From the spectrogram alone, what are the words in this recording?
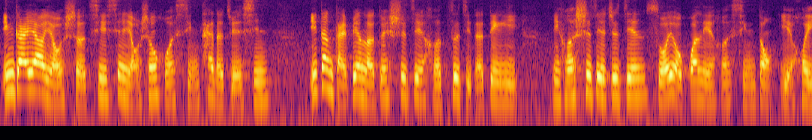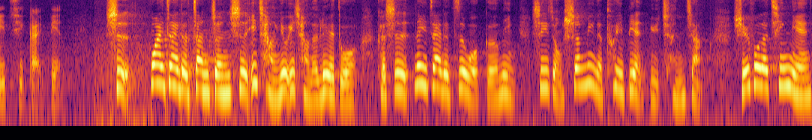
应该要有舍弃现有生活形态的决心。一旦改变了对世界和自己的定义，你和世界之间所有关联和行动也会一起改变。是外在的战争是一场又一场的掠夺，可是内在的自我革命是一种生命的蜕变与成长。学佛的青年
